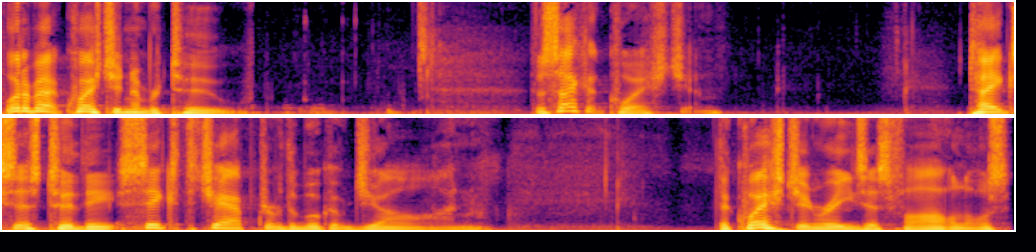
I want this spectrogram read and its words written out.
What about question number two? The second question takes us to the sixth chapter of the book of John. The question reads as follows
